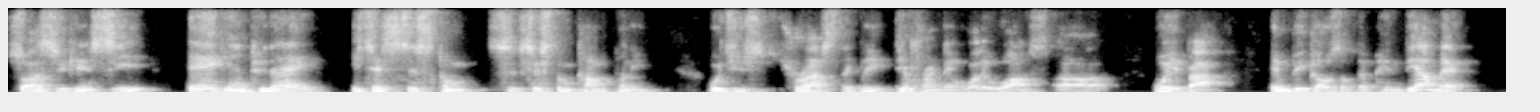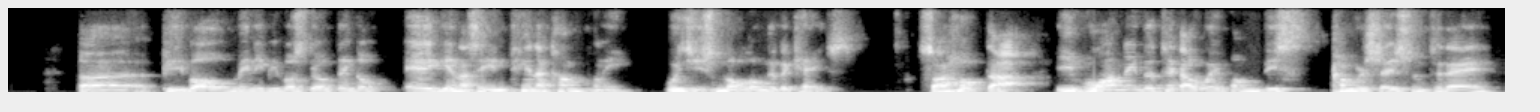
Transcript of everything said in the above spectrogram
So as you can see, again today, it's a system system company, which is drastically different than what it was uh, way back. And because of the pandemic, uh, people, many people still think of Airgain as an antenna company, which is no longer the case. So I hope that if one thing to take away from this conversation today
